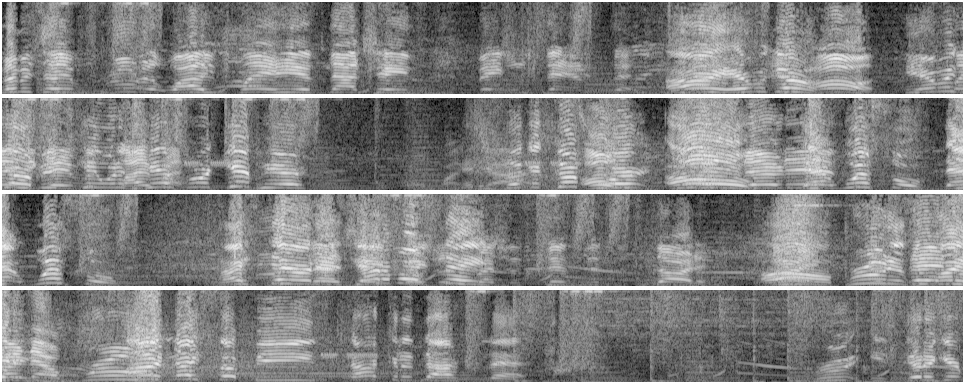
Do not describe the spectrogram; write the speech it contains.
Let me tell you, Brood, while he's playing, he has not changed facial stance. Uh, All right, here we go. Oh, here we go. King with a chance for a gip here. Oh my And he's God. looking good oh, for it. Oh, oh there it is. that whistle, that whistle. Nice down edge. Got him on stage. this started. Oh, right, Brood is fighting. right now. Brood. All right, nice up, B's. Not gonna die from that. Brood, he's gonna get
